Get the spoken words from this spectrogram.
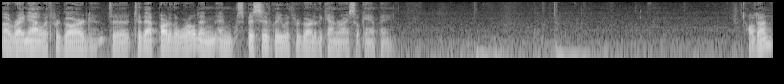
uh, right now with regard to to that part of the world, and and specifically with regard to the counter-ISIL campaign. All done?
